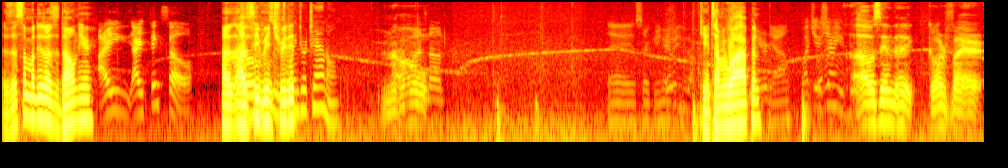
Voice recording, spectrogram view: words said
Is this somebody that's down here? I I think so. Has, has he been treated? your channel. No. Unknown. Hey, sir, can you hear me? Can you tell me what happened? I was in the car fire.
